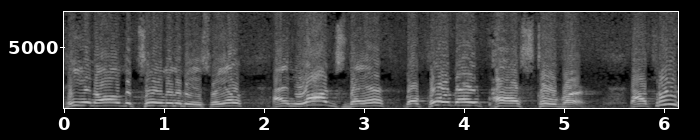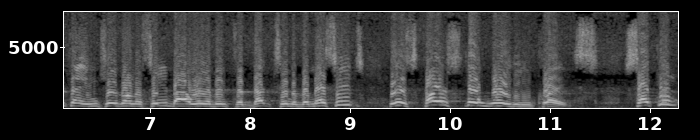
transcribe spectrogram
he and all the children of Israel, and lodged there before they passed over. Now, three things you're going to see by way of introduction of the message is first the waiting place. Second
